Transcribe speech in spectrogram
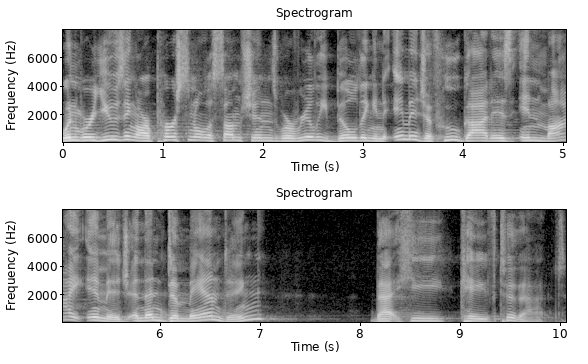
when we're using our personal assumptions, we're really building an image of who God is in my image and then demanding that He cave to that.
